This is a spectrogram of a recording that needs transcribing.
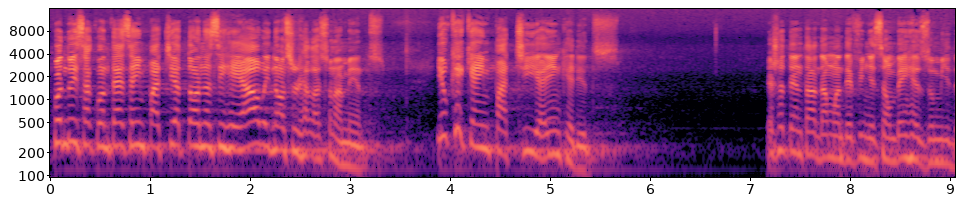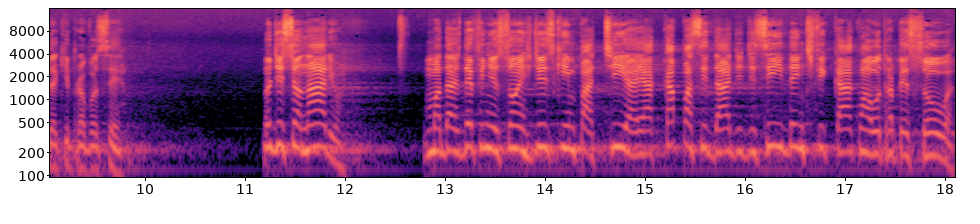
quando isso acontece, a empatia torna-se real em nossos relacionamentos. E o que é empatia, hein, queridos? Deixa eu tentar dar uma definição bem resumida aqui para você. No dicionário, uma das definições diz que empatia é a capacidade de se identificar com a outra pessoa,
